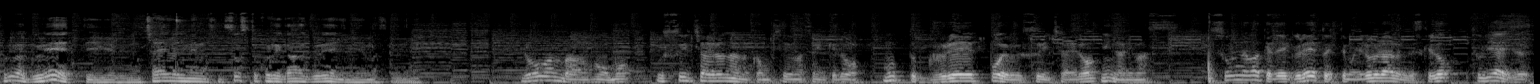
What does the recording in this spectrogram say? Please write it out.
これはグレーっていうよりも茶色に見えますね。そうするとこれがグレーに見えますよね。ローアンバーの方も薄い茶色なのかもしれませんけどもっとグレーっぽい薄い茶色になります。そんなわけでグレーといっても色々あるんですけどとりあえず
